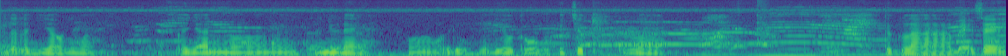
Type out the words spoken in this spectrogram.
nó rất là nhiều nhưng mà cây nhãn nó nó, nó như này, này có hội đủ những yếu tố của cây trực tức là tức là bệ rễ.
